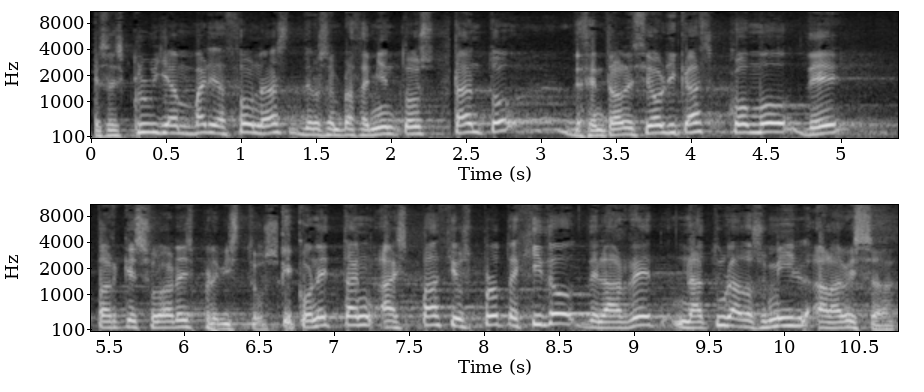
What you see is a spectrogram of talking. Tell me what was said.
Que se excluyan varias zonas de los emplazamientos tanto de centrales eólicas como de parques solares previstos, que conectan a espacios protegidos de la red Natura 2000 alavesa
